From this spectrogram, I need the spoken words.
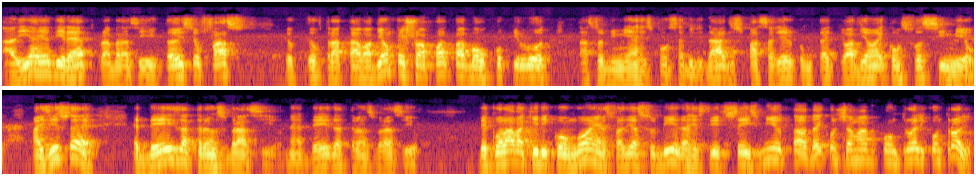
Aí ia eu direto para Brasília. Então, isso eu faço. Eu, eu tratava, o avião fechou a porta para o copiloto está sob minha responsabilidade, os passageiros, como tá, o avião é como se fosse meu. Mas isso é, é desde a Transbrasil, né? Desde a Transbrasil. Decolava aqui de Congonhas, fazia subida, restrito 6 mil tal, daí quando chamava controle, controle.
